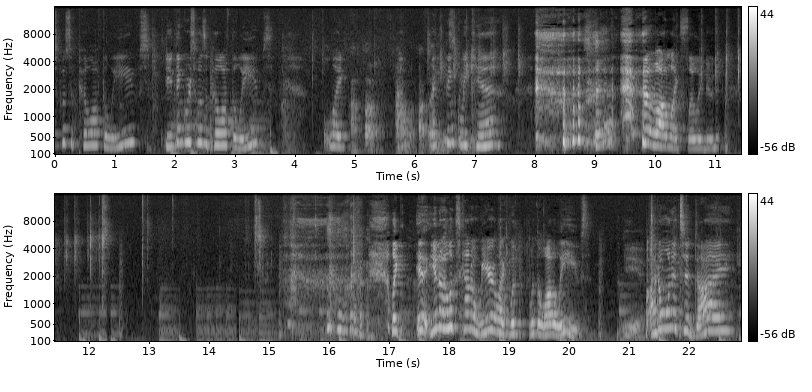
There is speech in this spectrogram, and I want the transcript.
Supposed to peel off the leaves? Do you think we're supposed to peel off the leaves? Like, I thought, I, I, I think we can. While I'm like slowly doing it. like it, you know, it looks kind of weird, like with with a lot of leaves. Yeah. I don't want it to die.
